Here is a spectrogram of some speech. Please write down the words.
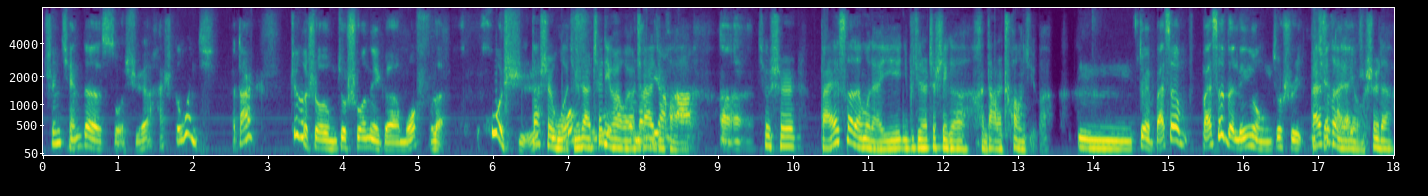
生前的所学，还是个问题啊。当然，这个时候我们就说那个魔符了。或许，但是我觉得这地方我要插一句话，嗯嗯嗯，就是白色的木乃伊，你不觉得这是一个很大的创举吧？嗯，对，白色白色的灵勇就是白色的灵勇，是的，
